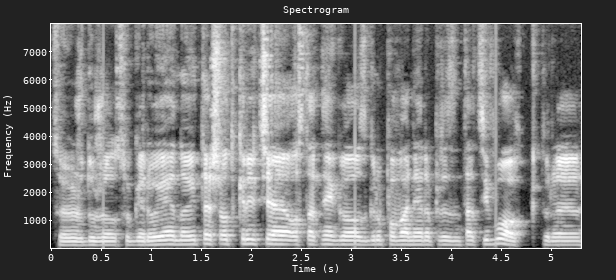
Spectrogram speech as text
co już dużo sugeruje. No i też odkrycie ostatniego zgrupowania reprezentacji Włoch, które,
